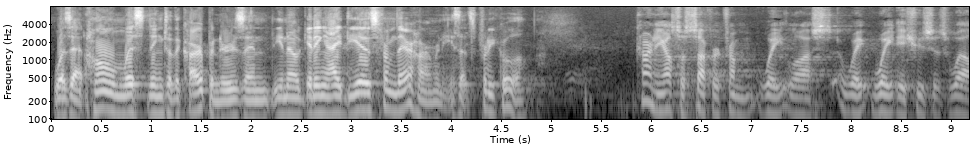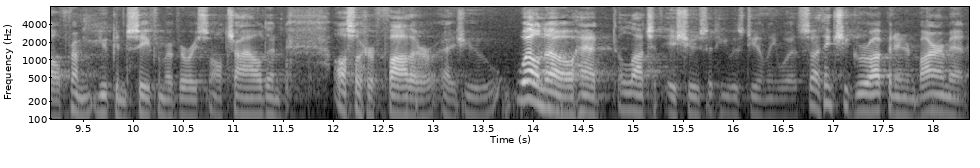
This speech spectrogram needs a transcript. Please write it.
was at home listening to the Carpenters and you know getting ideas from their harmonies. That's pretty cool. Carnie also suffered from weight loss, weight, weight issues as well, from, you can see from a very small child. And also her father, as you well know, had lots of issues that he was dealing with. So I think she grew up in an environment,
